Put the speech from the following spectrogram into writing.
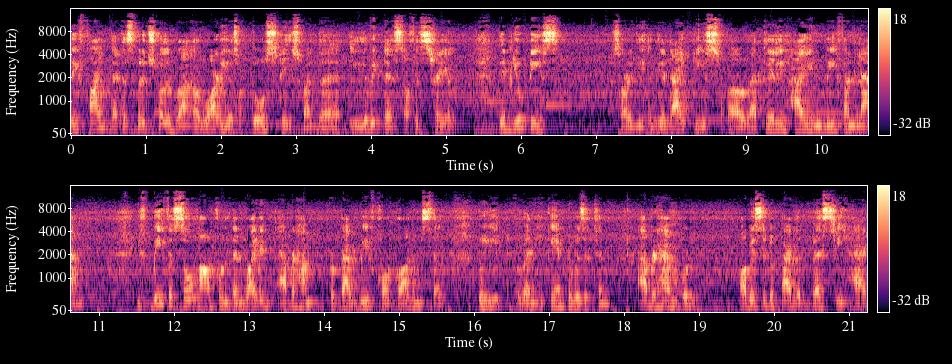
we find that the spiritual uh, warriors of those days were the Levites of Israel. Their duties, sorry, the, their deities uh, were clearly high in beef and lamb. If beef is so harmful, then why did Abraham prepare beef for God Himself to eat when He came to visit him? Abraham would obviously prepare the best he had.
